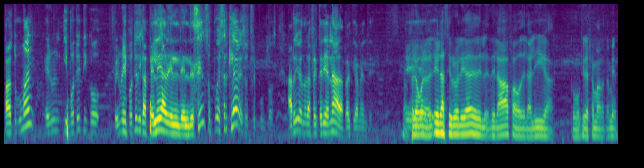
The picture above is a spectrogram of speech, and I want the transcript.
Para Tucumán, en un hipotético en una hipotética pelea del, descenso puede ser clave esos tres puntos. Arriba no le afectaría nada prácticamente pero bueno, eh, es la irregularidad de, la AFA o de la liga, como quiera llamarla también.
